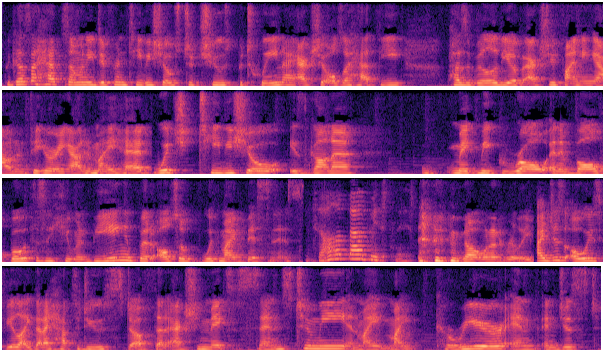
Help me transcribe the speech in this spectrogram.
because I had so many different TV shows to choose between, I actually also had the possibility of actually finding out and figuring out in my head which TV show is gonna make me grow and evolve both as a human being but also with my business. Business. No, not really. I just always feel like that I have to do stuff that actually makes sense to me and my, my career and, and just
